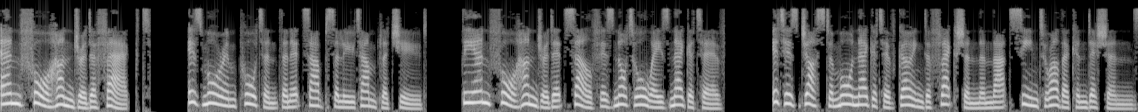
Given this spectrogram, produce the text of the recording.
N400 effect is more important than its absolute amplitude. The N400 itself is not always negative. It is just a more negative going deflection than that seen to other conditions.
